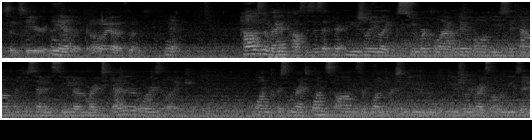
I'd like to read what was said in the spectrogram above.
sincere and Yeah. like, oh yeah, that's nice. Yeah. How is the writing process? Is it usually like super collaborative? All of you sit down, like you said, in studio and write together, or is it like one person writes one song? Is it one person who usually writes all the music?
